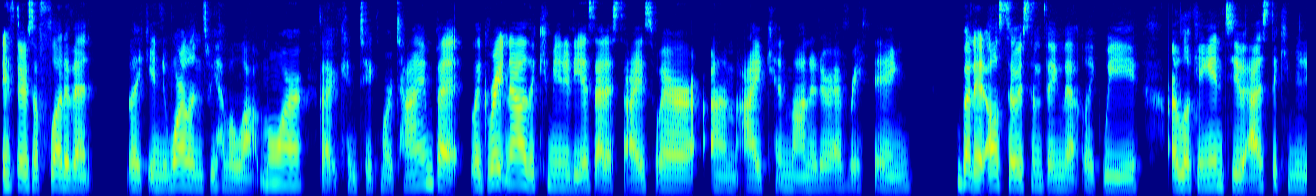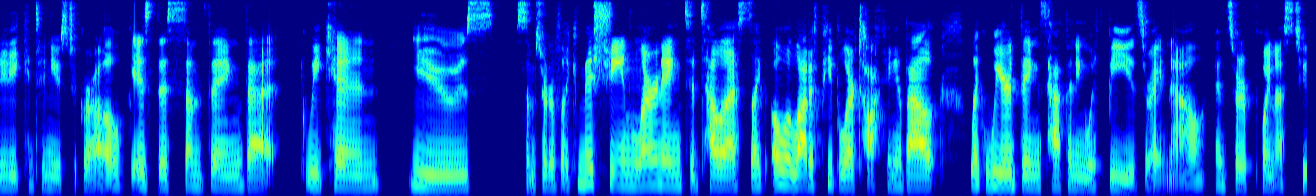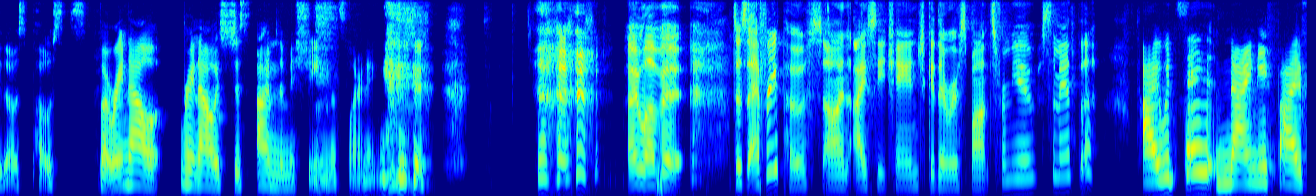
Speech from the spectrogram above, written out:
If there's a flood event like in New Orleans, we have a lot more that can take more time. But like right now, the community is at a size where um, I can monitor everything. But it also is something that like we are looking into as the community continues to grow. Is this something that we can use some sort of like machine learning to tell us like, oh, a lot of people are talking about like weird things happening with bees right now and sort of point us to those posts. But right now, right now it's just I'm the machine that's learning. I love it. Does every post on ISeeChange get a response from you, Samantha? I would say 95%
